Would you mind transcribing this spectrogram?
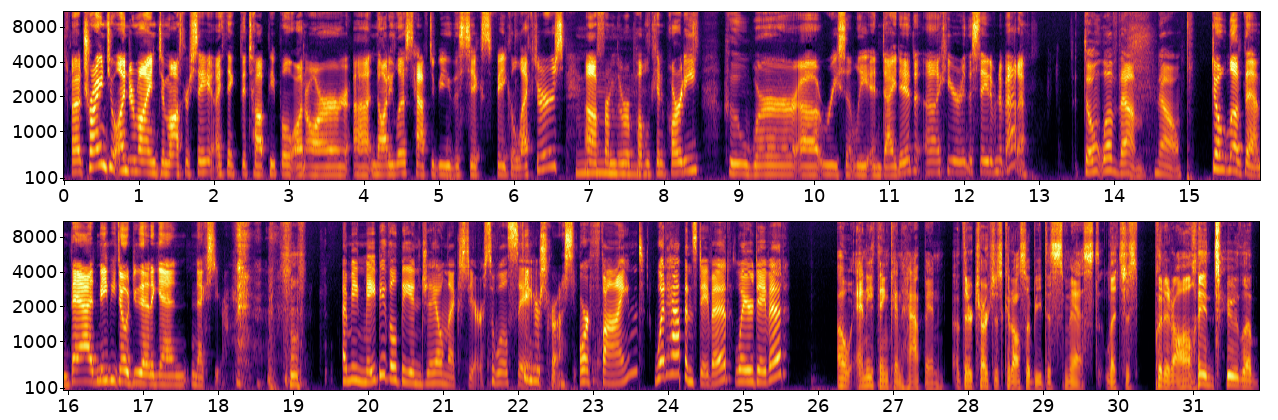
uh, trying to undermine democracy, I think the top people on our uh, naughty list have to be the six fake electors uh, from the Republican Party who were uh, recently indicted uh, here in the state of Nevada. Don't love them. No. Don't love them. Bad. Maybe don't do that again next year. I mean, maybe they'll be in jail next year, so we'll see. Fingers crossed. Or fined. What happens, Dayvid? Lawyer Dayvid? Oh, anything can happen. Their charges could also be dismissed. Let's just put it all into the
